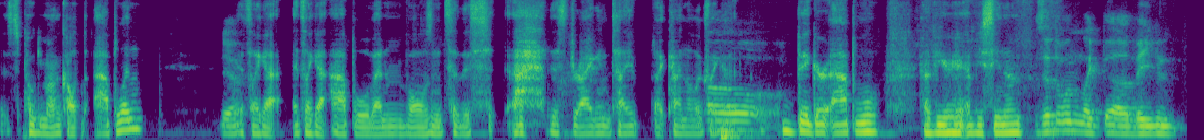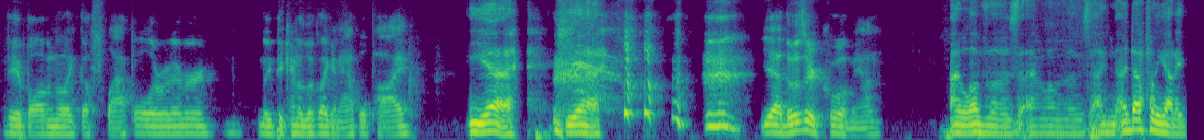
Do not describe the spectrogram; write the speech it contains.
this Pokemon called Applin. Yeah. It's like a it's like an apple that evolves into this ah, this dragon type that kind of looks like oh, a bigger apple. Have you have you seen them? is it the one like the they they evolve into like the flapple or whatever? Like they kind of look like an apple pie. Yeah, yeah. yeah, those are cool, man. I love those. I love those. I, I definitely got to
